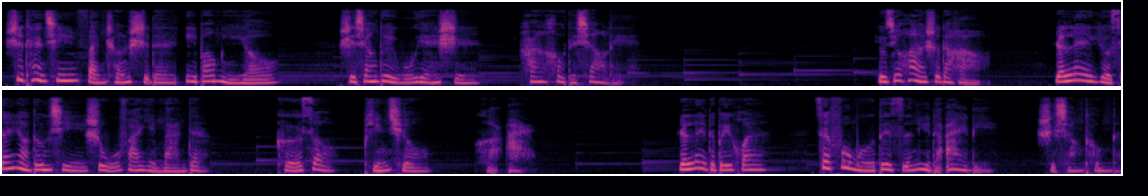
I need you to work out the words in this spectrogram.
是探亲返程时的一包米油，是相对无言时憨厚的笑脸。有句话说得好，人类有三样东西是无法隐瞒的：咳嗽、贫穷和爱。人类的悲欢。在父母对子女的爱里是相通的。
